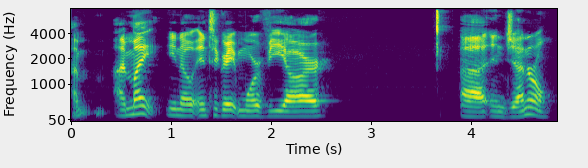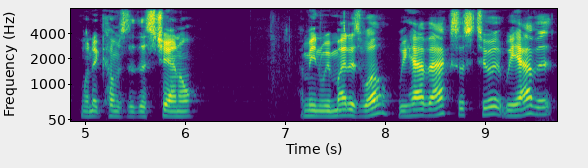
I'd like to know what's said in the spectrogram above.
I'm, I might, you know, integrate more VR uh, in general when it comes to this channel. I mean, we might as well. We have access to it. We have it.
